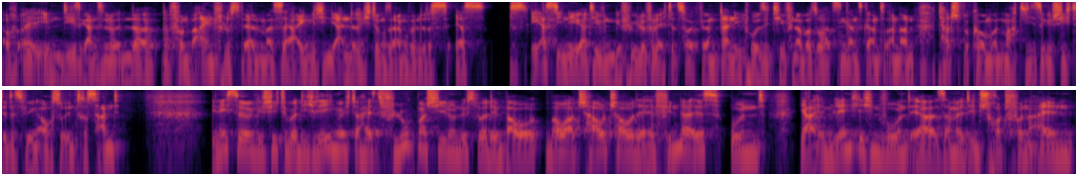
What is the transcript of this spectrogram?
auch äh, eben diese ganzen Leute da, davon beeinflusst werden, man es ja eigentlich in die andere Richtung sagen würde, dass erst dass erst die negativen Gefühle vielleicht erzeugt werden, dann die positiven, aber so hat es einen ganz ganz anderen Touch bekommen und macht diese Geschichte deswegen auch so interessant. Die nächste Geschichte, über die ich reden möchte, heißt Flugmaschine und ist über den Bau Bauer Chow Chow, der Erfinder ist und ja im ländlichen wohnt. Er sammelt den Schrott von allen,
